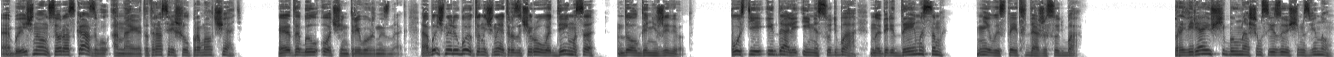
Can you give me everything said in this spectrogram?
Обычно он все рассказывал, а на этот раз решил промолчать. Это был очень тревожный знак. Обычно любой, кто начинает разочаровывать Деймоса, долго не живет. Пусть ей и дали имя судьба, но перед Деймосом не выстоит даже судьба. Проверяющий был нашим связующим звеном.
